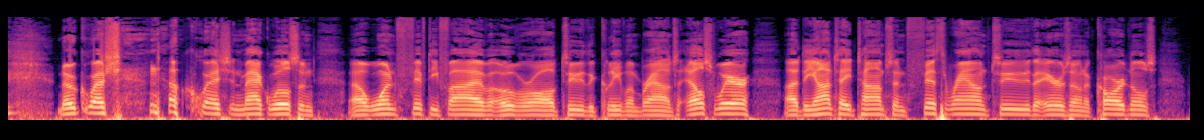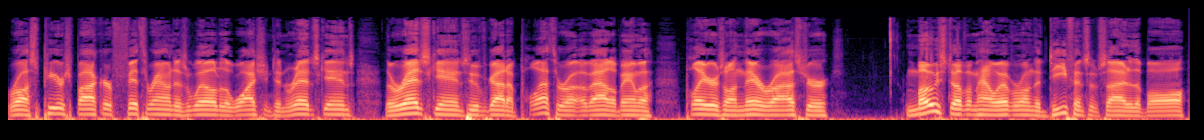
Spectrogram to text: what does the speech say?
no question, no question. Mack Wilson, uh, 155 overall to the Cleveland Browns. Elsewhere, uh, Deionte Thompson, fifth round to the Arizona Cardinals. Ross Pierschbacher, fifth round as well to the Washington Redskins. The Redskins, who've got a plethora of Alabama players on their roster. Most of them, however, on the defensive side of the ball.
